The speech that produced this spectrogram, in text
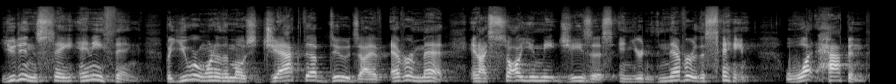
you didn't say anything, but you were one of the most jacked up dudes I have ever met. And I saw you meet Jesus, and you're never the same. What happened?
